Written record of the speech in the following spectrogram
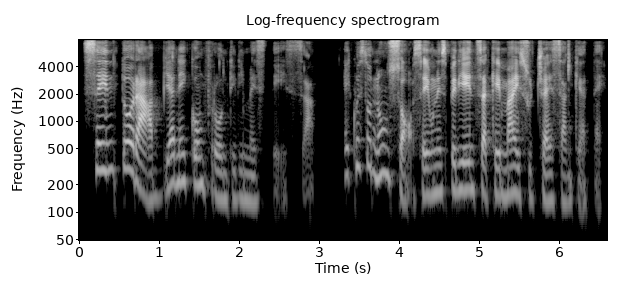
sento rabbia nei confronti di me stessa. E questo non so se è un'esperienza che è mai successa anche a te.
